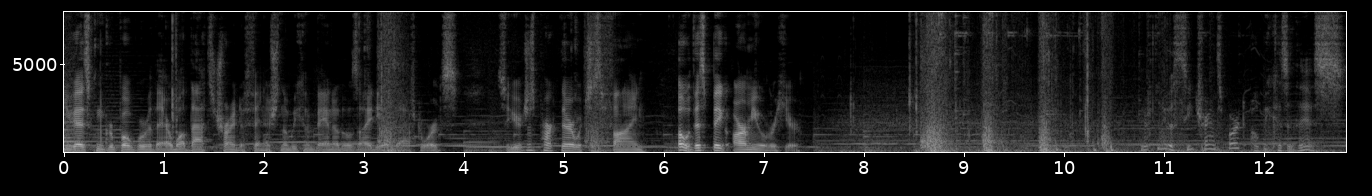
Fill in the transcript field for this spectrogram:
You guys can group over there while that's trying to finish, and then we can abandon those ideas afterwards. So you're just parked there, which is fine. Oh, this big army over here. Do we have to do a sea transport? Oh, because of this.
